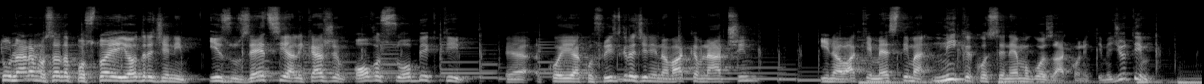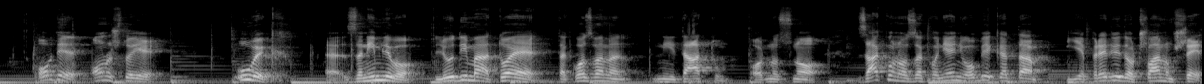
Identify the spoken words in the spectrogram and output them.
Tu naravno sada postoje i određeni izuzeci, ali kažem, ovo su objekti koji ako su izgrađeni na ovakav način i na ovakvim mestima, nikako se ne mogu ozakoniti. Međutim, ovde ono što je uvek e, zanimljivo ljudima, to je takozvani datum, odnosno zakon o zakonjenju objekata je predvideo članom 6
